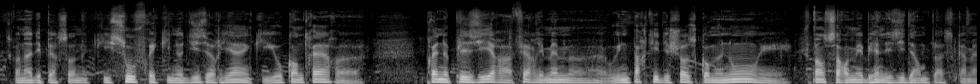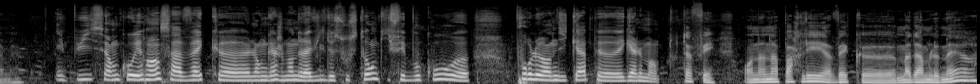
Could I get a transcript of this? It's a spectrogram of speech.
Parce qu'on a des personnes qui souffrent et qui ne disent rien, qui au contraire prennent plaisir à faire les mêmes, euh, ou une partie des choses comme nous. Et je pense que ça remet bien les idées en place quand même. Hein. Et puis c'est en cohérence avec euh, l'engagement de la ville de Souston qui fait beaucoup euh, pour le handicap également. Tout à fait. On en a parlé avec Madame le maire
